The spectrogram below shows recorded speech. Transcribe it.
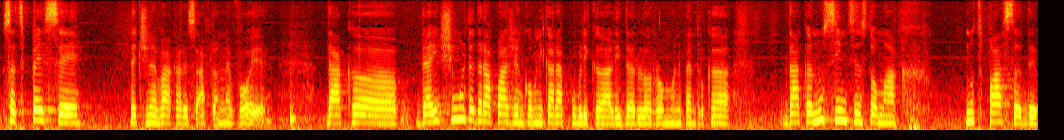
să-ți pese de cineva care se află în nevoie. Dacă de aici și multe derapaje în comunicarea publică a liderilor români, pentru că dacă nu simți în stomac, nu-ți pasă de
